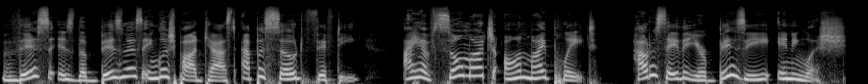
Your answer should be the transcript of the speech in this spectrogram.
This is the Business English Podcast, episode 50. I have so much on my plate. How to say that you're busy in English.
